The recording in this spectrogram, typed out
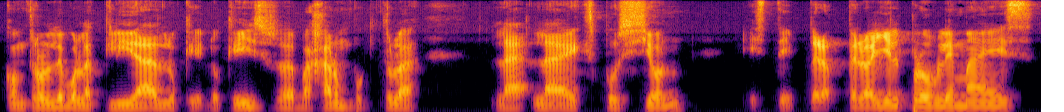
control de volatilidad, lo que, lo que hizo, o sea, bajar un poquito la, la, exposición, este, pero, pero ahí el problema es,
